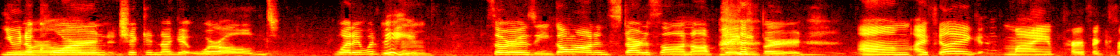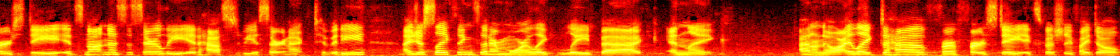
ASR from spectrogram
unicorn World. chicken nugget world, what it would be. Mhm. So Rosie, go on and start us on off, baby bird. Um, I feel like my perfect first date, it's not necessarily it has to be a certain activity. I just like things that are more like laid back and like I don't know. I like to have for a first date, especially if I don't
